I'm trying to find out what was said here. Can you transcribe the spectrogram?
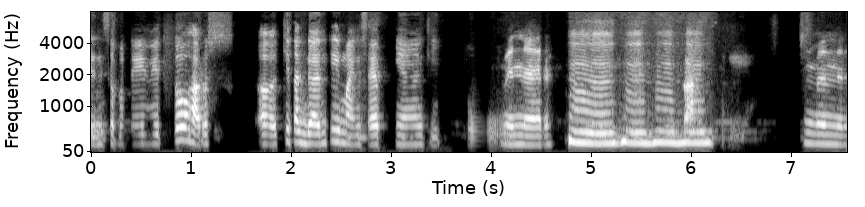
dan seperti ini tuh harus eh, kita ganti mindsetnya gitu bener hmm, hmm, hmm, hmm. bener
